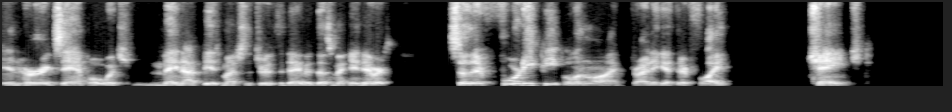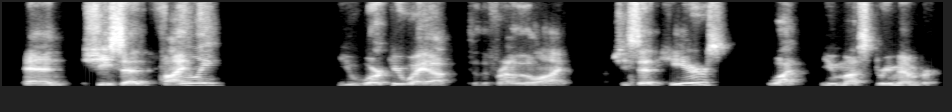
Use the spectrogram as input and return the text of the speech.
in her example, which may not be as much the truth today, but it doesn't make any difference. So there are 40 people in line trying to get their flight changed. And she said, finally, you work your way up to the front of the line. She said, here's what you must remember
